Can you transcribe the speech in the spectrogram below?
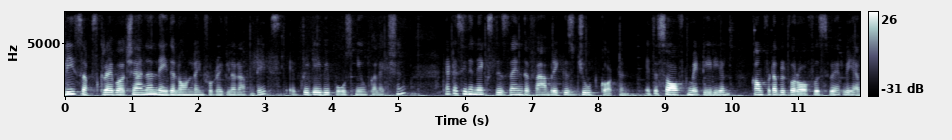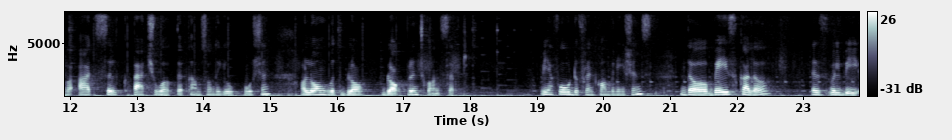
Please subscribe our channel Neidhal Online for regular updates. Every day we post new collection. Let us see the next design. The fabric is jute cotton. It's a soft material, comfortable for office wear. We have a art silk patchwork that comes on the yoke portion along with block, block print concept. We have four different combinations. The base color is will be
